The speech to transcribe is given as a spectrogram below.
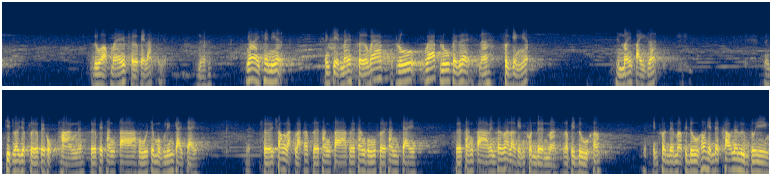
ดูออกไหมเผลอไปละนะง่ายแค่นี้สังเกตไหมเผลอแวบรู้แวบรู้ไปเรื่อยนะ ฝึกอย่างเนี้ย เห็นไหมไปอีกแล้ว จิตเราจะเผลอไปหกทางนะเผลอไปทางตาหูจมูกลิ้นกายใจเผลอช่องหลักๆกก็เผลอทางตาเผลอทางหูเผลอทางใจเผลอทางตาเป็นต้นว่าเราเห็นคนเดินมา เราไปดูเขาเห็นคนเดินมาไปดูเขาเห็นแต่เขานะ่ะลืมตัวเอง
